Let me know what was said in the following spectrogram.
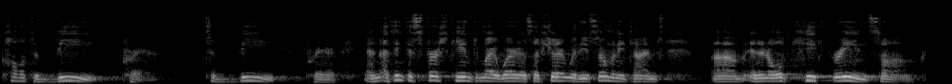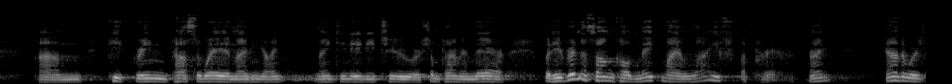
call to be prayer. To be prayer. And I think this first came to my awareness. I've shared it with you so many times um, in an old Keith Green song. Um, Keith Green passed away in I think like 1982 or sometime in there, but he'd written a song called "Make My Life a Prayer." Right? In other words,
